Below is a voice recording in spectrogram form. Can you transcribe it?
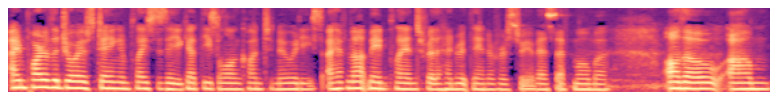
I'm part of the joy of staying in places that you get these long continuities. I have not made plans for the 100th anniversary of SF MoMA, although um,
